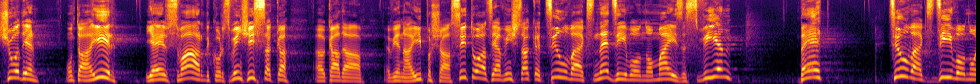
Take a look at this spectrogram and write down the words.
Šodien, un tā ir Jēzus vārdi, kurus viņš izsaka uh, kādā vienā īpašā situācijā. Viņš saka, ka cilvēks nedzīvo no maizes vien, bet cilvēks dzīvo no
